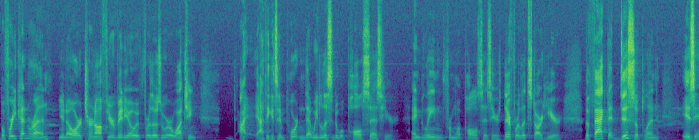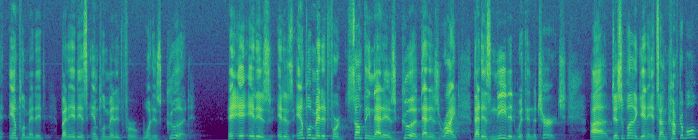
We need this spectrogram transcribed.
before you cut and run, you know, or turn off your video for those who are watching, I, I think it's important that we listen to what Paul says here and glean from what Paul says here. Therefore, let's start here. The fact that discipline is implemented, but it is implemented for what is good. It, it, it, is, it is implemented for something that is good, that is right, that is needed within the church. Uh, discipline, again, it's uncomfortable.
